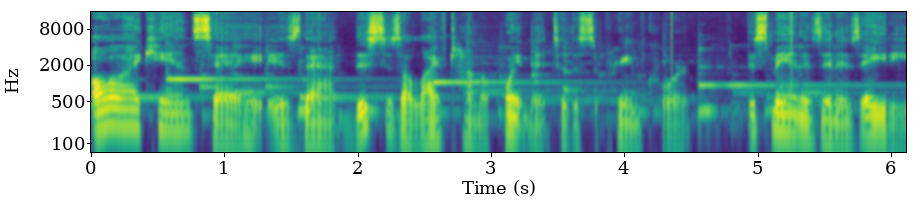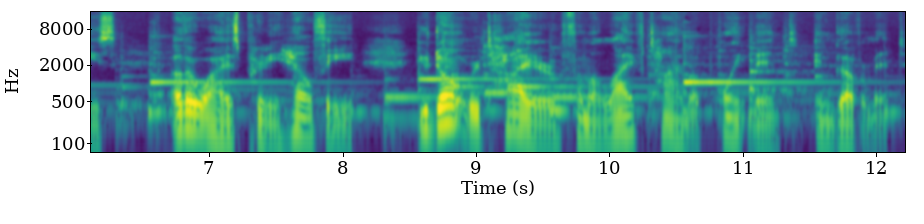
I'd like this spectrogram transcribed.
All I can say is that this is a lifetime appointment to the Supreme Court. This man is in his 80s, otherwise pretty healthy. You don't retire from a lifetime appointment in government.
